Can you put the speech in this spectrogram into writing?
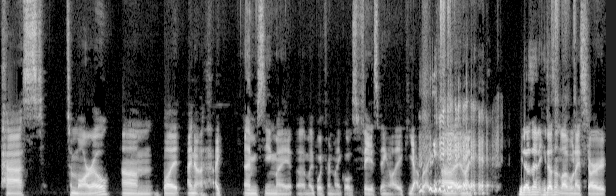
past tomorrow. Um, but I know I, I'm seeing my, uh, my boyfriend Michael's face being like, yeah, right. Uh, he doesn't, he doesn't love when I start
